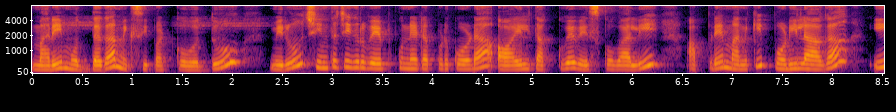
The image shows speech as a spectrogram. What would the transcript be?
మరీ ముద్దగా మిక్సీ పట్టుకోవద్దు. మీరు చింత చిగురు వేపుకునేటప్పుడు కూడా ఆయిల్ తక్కువే వేసుకోవాలి. అప్పుడే మనకి పొడిలాగా ఈ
